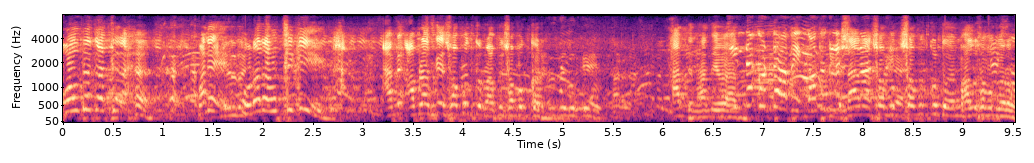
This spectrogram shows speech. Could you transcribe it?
বলতে চাচ্ছে না। মানে ওনারা হচ্ছে কি? আমি আমরা আজকে শপথ করব আপনি শপথ করেন। হাত দেন হাত দেন। না না শপথ শপথ করতে হবে ভালো শপথ করব।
